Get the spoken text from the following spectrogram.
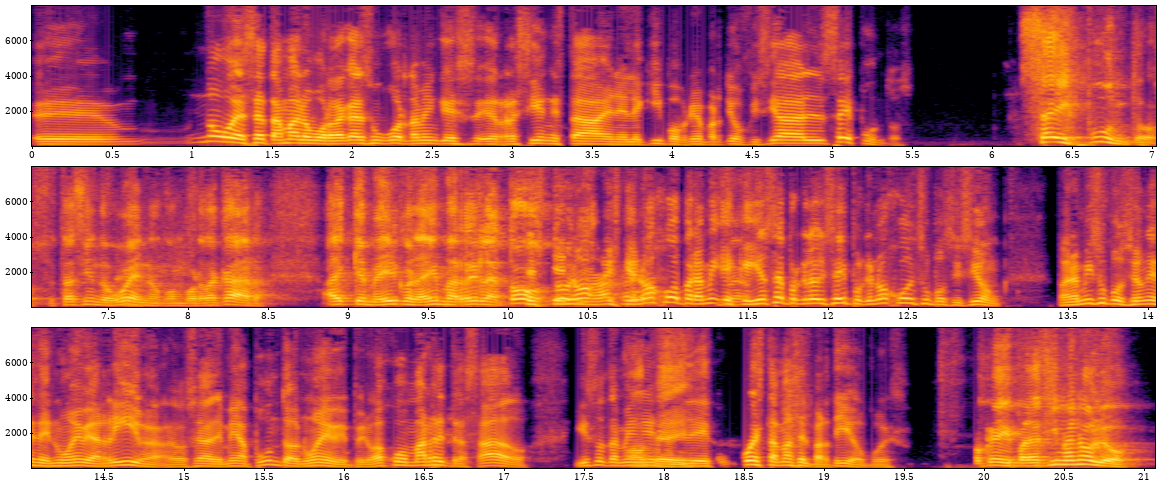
Eh, no voy a ser tan malo Bordacar, es un jugador también que eh, recién está en el equipo, primer partido oficial, seis puntos. Seis puntos, está haciendo bueno con Bordacar. Hay que medir con la misma regla todos. Es que, no, es que no jugado para mí, es que yo sé por qué lo doy seis, porque no juego en su posición. Para mí su posición es de nueve arriba, o sea, de media punta o nueve, pero ha jugado más retrasado. Y eso también cuesta más el partido, pues. Ok, para ti, Manolo.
